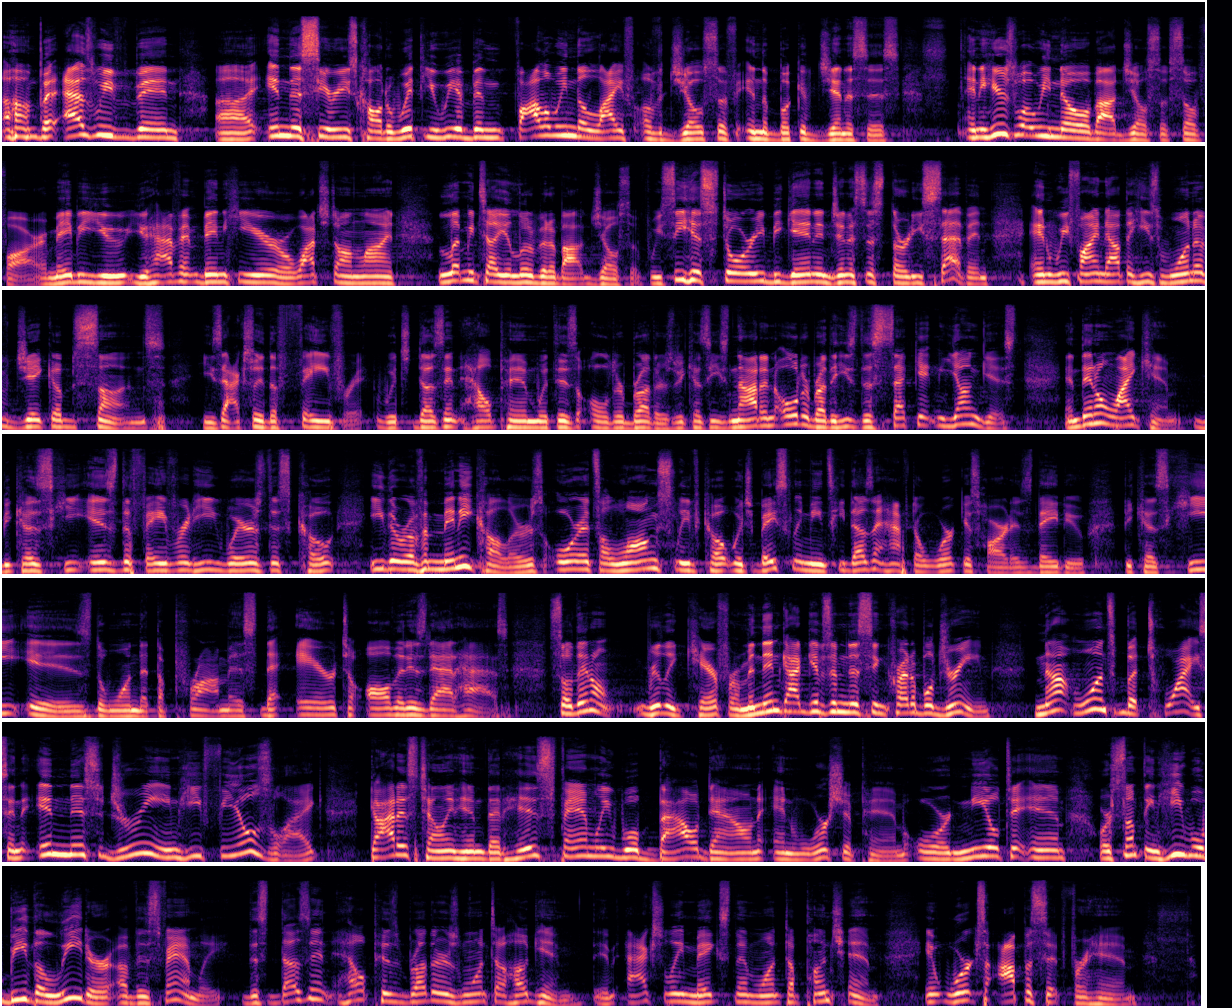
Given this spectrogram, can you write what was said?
Um, but as we've been uh, in this series called With You, we have been following the life of Joseph in the book of Genesis. And here's what we know about Joseph so far. And maybe you, you haven't been here or watched online. Let me tell you a little bit about Joseph. We see his story begin in Genesis 37, and we find out that he's one of Jacob's sons. He's actually the favorite, which doesn't help him with his older brothers because he's not an older brother. He's the second youngest. And they don't like him because he is the favorite. He wears this coat either of many colors or it's a long sleeve coat, which basically means he doesn't have to work as hard as they do because he is the one that the promise, the heir to all that his dad has. So they don't really care for him. And then God gives him this incredible dream, not once, but twice. And in this dream, he feels like God is telling him that his family will bow down and worship him or kneel to him or something. He will be the leader of his family. This doesn't help his brothers want to hug him, it actually makes them want to punch him. It works opposite for him.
